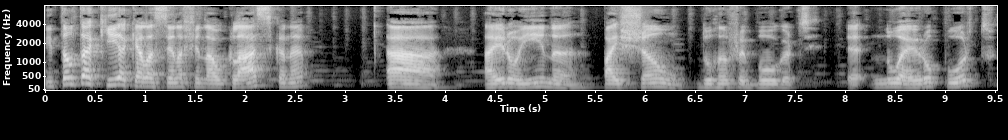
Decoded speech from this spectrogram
Então tá aqui aquela cena final clássica, né? A, a heroína, paixão do Humphrey Bogart é, no aeroporto.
